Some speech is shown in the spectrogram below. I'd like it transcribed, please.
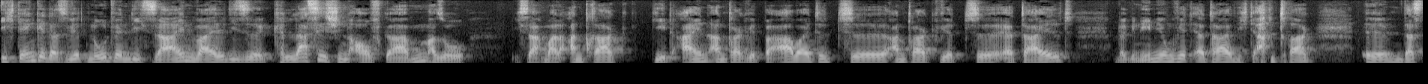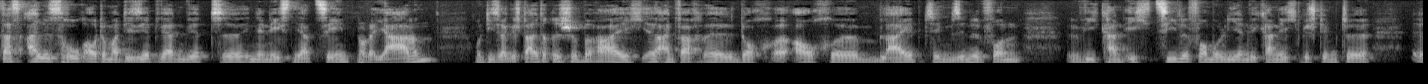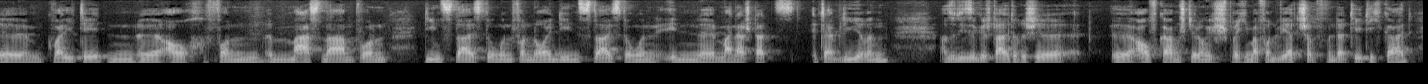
Ich denke, das wird notwendig sein, weil diese klassischen Aufgaben, also ich sage mal, Antrag geht ein, Antrag wird bearbeitet, äh, Antrag wird äh, erteilt oder Genehmigung wird erteilt, nicht der Antrag, äh, dass das alles hochautomatisiert werden wird äh, in den nächsten Jahrzehnten oder Jahren und dieser gestalterische Bereich äh, einfach äh, doch äh, auch äh, bleibt im Sinne von, wie kann ich Ziele formulieren, wie kann ich bestimmte äh, Qualitäten äh, auch von äh, Maßnahmen, von Dienstleistungen, von neuen Dienstleistungen in äh, meiner Stadt etablieren. Also diese gestalterische äh, Aufgabenstellung, ich spreche immer von wertschöpfender Tätigkeit,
